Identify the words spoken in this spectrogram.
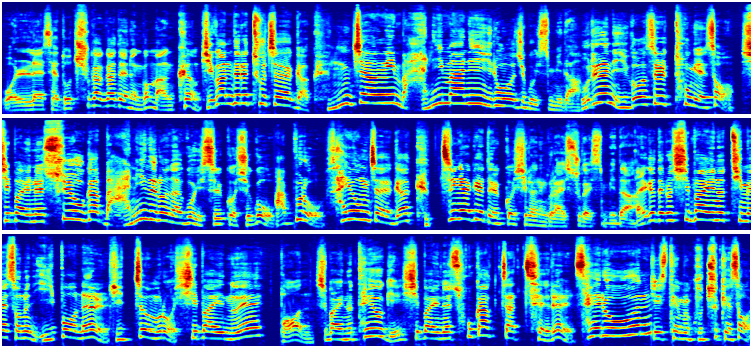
월렛에도 추가가 되는 것만큼 기관들의 투자가 굉장히 많이 많이 이루어지고 있습니다. 우리는 이것을 통해서 시바인의 수요가 많이 늘어나고 있을 것이고 앞으로 사용자가 급증하게 될 것이라는 걸 알 수가 있습니다. 말 그대로 시바이누 팀에서는 이번을 기점으로 시바이누의 번, 시바이누 태우기, 시바이누의 소각 자체를 새로운 시스템을 구축해서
